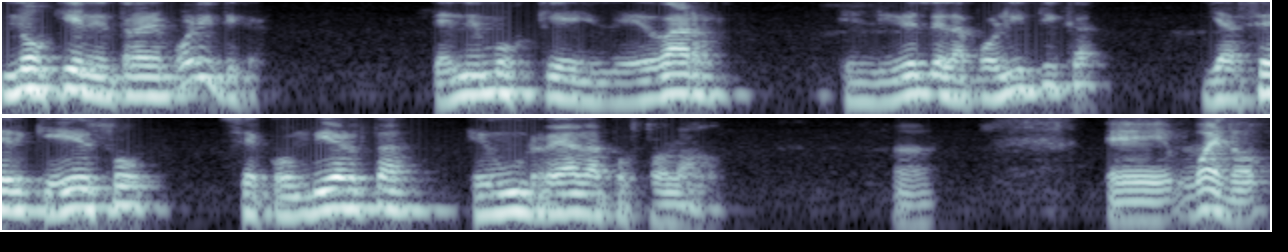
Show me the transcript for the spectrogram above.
no quiere entrar en política. Tenemos que elevar el nivel de la política y hacer que eso se convierta en un real apostolado. Ah. Eh, bueno,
